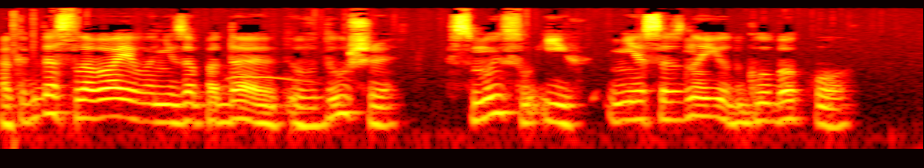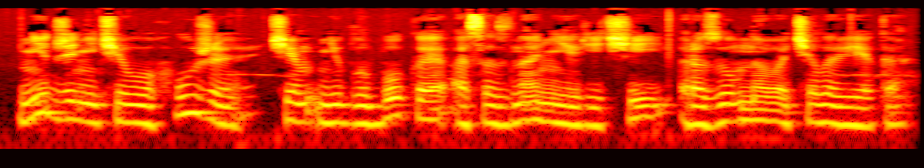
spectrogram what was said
А когда слова его не западают в души, смысл их не осознают глубоко. Нет же ничего хуже, чем неглубокое осознание речей разумного человека.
